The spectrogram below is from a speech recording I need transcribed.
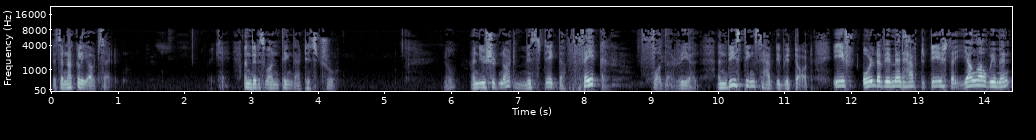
There's a knuckly outside. Okay. And there is one thing that is true. No? And you should not mistake the fake for the real. And these things have to be taught. If older women have to teach the younger women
